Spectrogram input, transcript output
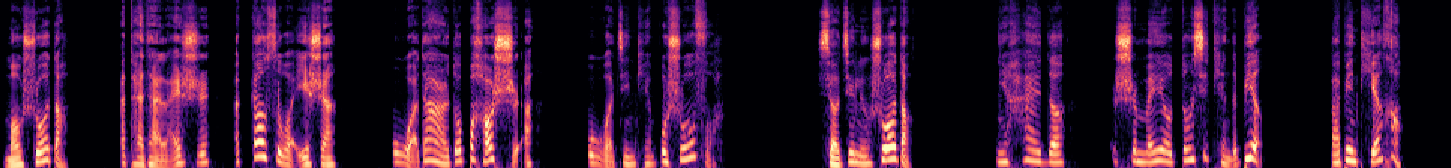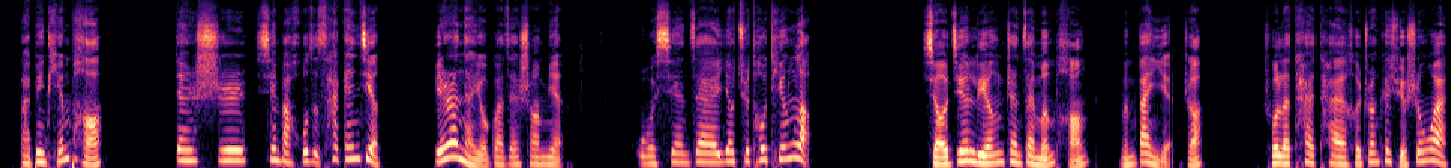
猫说道：“啊太太来时，啊告诉我一声，我的耳朵不好使，我今天不舒服。”小精灵说道。你害的是没有东西舔的病，把病舔好，把病舔跑。但是先把胡子擦干净，别让奶油挂在上面。我现在要去偷听了。小精灵站在门旁，门半掩着，除了太太和专科学生外，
